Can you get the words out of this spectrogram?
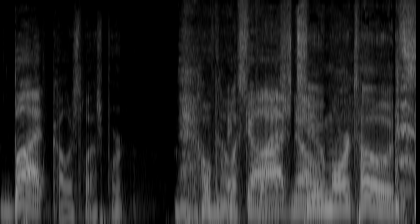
but Color Splash port. oh my Color god, Splash, no! two more toads.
